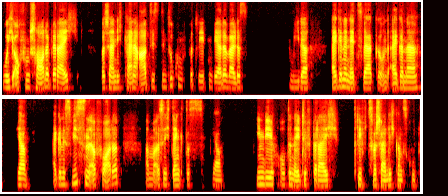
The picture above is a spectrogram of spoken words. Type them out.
wo ich auch vom Genrebereich wahrscheinlich keine Artist in Zukunft vertreten werde, weil das wieder eigene Netzwerke und eigene, ja, eigenes Wissen erfordert. Ähm, also ich denke, dass ja, Indie-Alternative-Bereich trifft es wahrscheinlich ganz gut.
